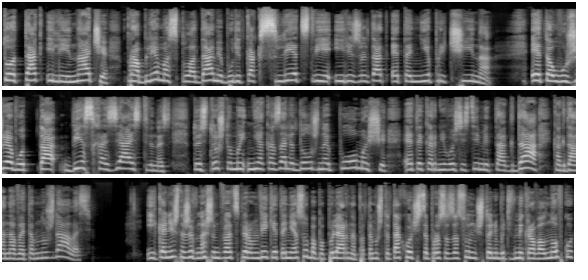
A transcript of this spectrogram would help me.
то так или иначе проблема с плодами будет как следствие, и результат – это не причина – это уже вот та бесхозяйственность, то есть то, что мы не оказали должной помощи этой корневой системе тогда, когда она в этом нуждалась. И, конечно же, в нашем 21 веке это не особо популярно, потому что так хочется просто засунуть что-нибудь в микроволновку,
